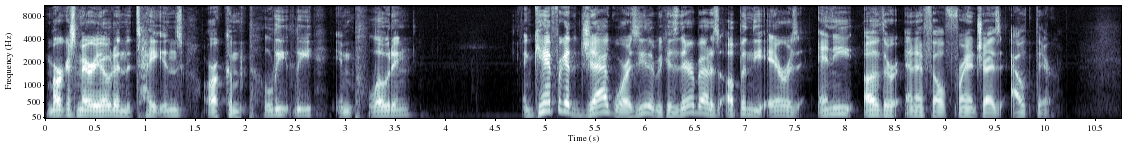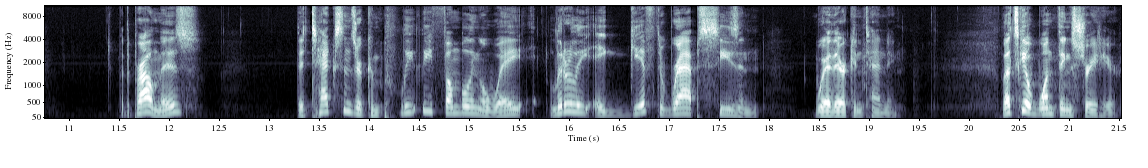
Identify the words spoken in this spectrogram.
Marcus Mariota and the Titans are completely imploding. And can't forget the Jaguars either because they're about as up in the air as any other NFL franchise out there. But the problem is, the Texans are completely fumbling away literally a gift wrap season where they're contending. Let's get one thing straight here.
